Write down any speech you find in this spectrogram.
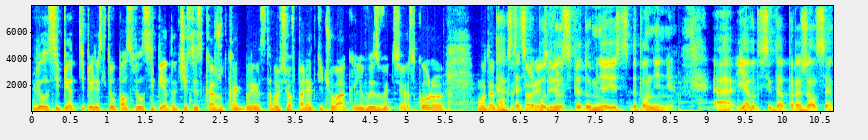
велосипед теперь, если ты упал с велосипеда, часы скажут, как бы, с тобой все в порядке, чувак, или вызвать э, скорую. Вот да, вот кстати, по поводу теперь... велосипеда у меня есть дополнение. Э, я вот всегда поражался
